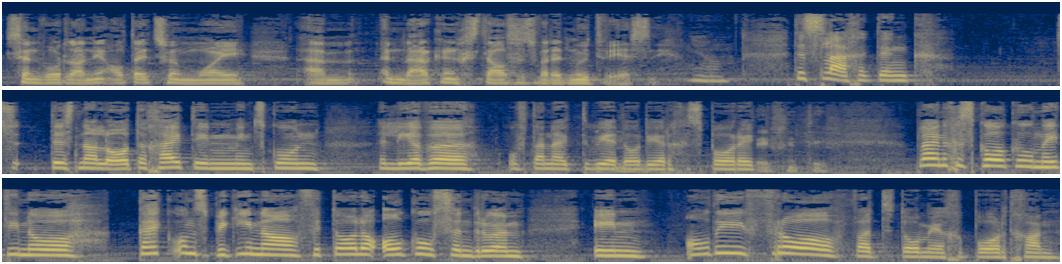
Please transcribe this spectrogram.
sin word dan nie altyd so mooi um in werking gestel soos wat dit moet wees nie. Ja. Dis sleg, ek dink dis nalatigheid en mens kon 'n lewe of dan nou twee mm, daardeur gespaar het. Definitief. Bly ingeskakel net hier na kyk ons bietjie na fetale alkoholsindroom en al die vrae wat daarmee gepaard gaan.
